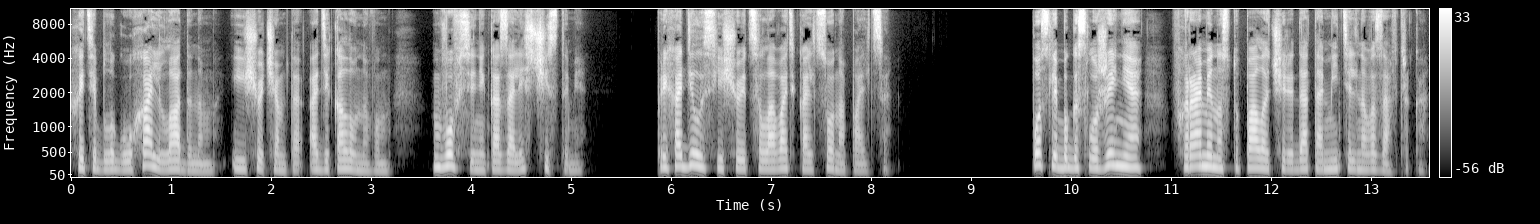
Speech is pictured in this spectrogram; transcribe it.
хоть и благоухали ладаном и еще чем-то одеколоновым, вовсе не казались чистыми. Приходилось еще и целовать кольцо на пальце. После богослужения в храме наступала череда томительного завтрака.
